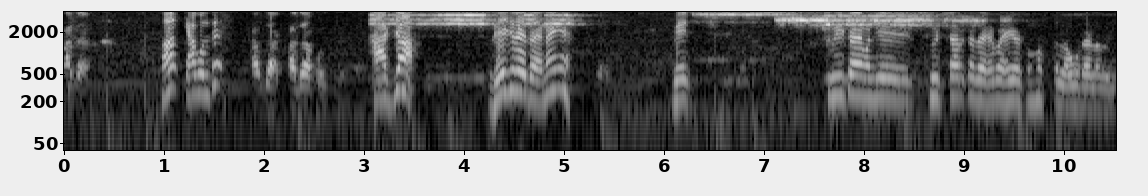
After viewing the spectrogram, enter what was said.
खाजा। हाँ क्या बोलते खाजा खाजा बोलते खाजा। व्हेज रहता है ना ये? व्हेज स्वीट आहे म्हणजे स्वीट सारखंच आहे. बा हे असं मस्त लावू राहिला घरी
